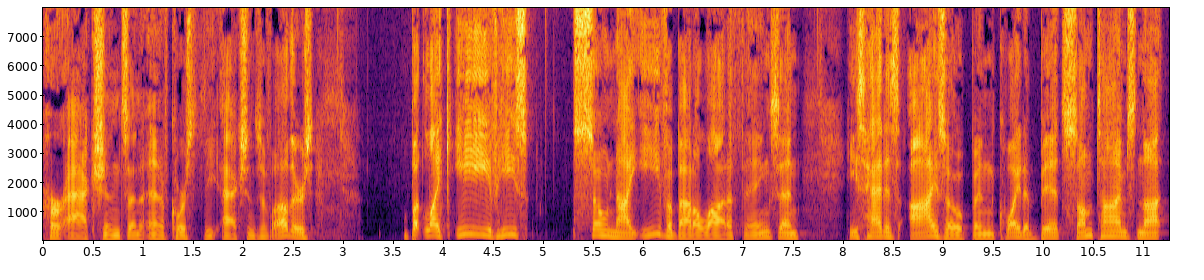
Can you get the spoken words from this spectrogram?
her actions and, and of course, the actions of others. But like Eve, he's so naive about a lot of things and he's had his eyes open quite a bit, sometimes not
